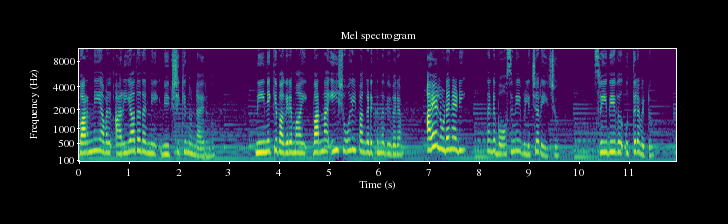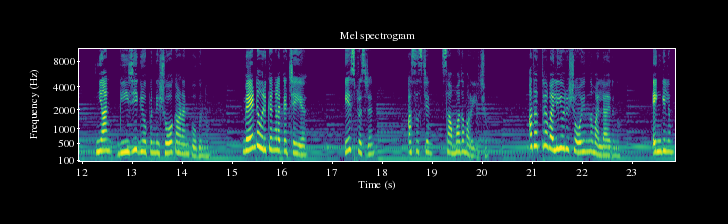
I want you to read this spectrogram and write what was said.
വർണയെ അവൾ അറിയാതെ തന്നെ വീക്ഷിക്കുന്നുണ്ടായിരുന്നു. നീനയ്ക്ക് പകരമായി വർണ ഈ ഷോയിൽ പങ്കെടുക്കുന്ന വിവരം അയാൾ ഉടനടി തന്റെ ബോസിനെ വിളിച്ചറിയിച്ചു. ശ്രീദേവ് ഉത്തരവിട്ടു. ഞാൻ ബി ജി ഗ്രൂപ്പിന്റെ ഷോ കാണാൻ പോകുന്നു. വേണ്ട ഒരുക്കങ്ങളൊക്കെ ചെയ്യ്. യെസ് പ്രസിഡന്റ്. അസിസ്റ്റന്റ് സമ്മതം അറിയിച്ചു. അതത്ര വലിയൊരു ഷോയൊന്നുമല്ലായിരുന്നു എങ്കിലും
